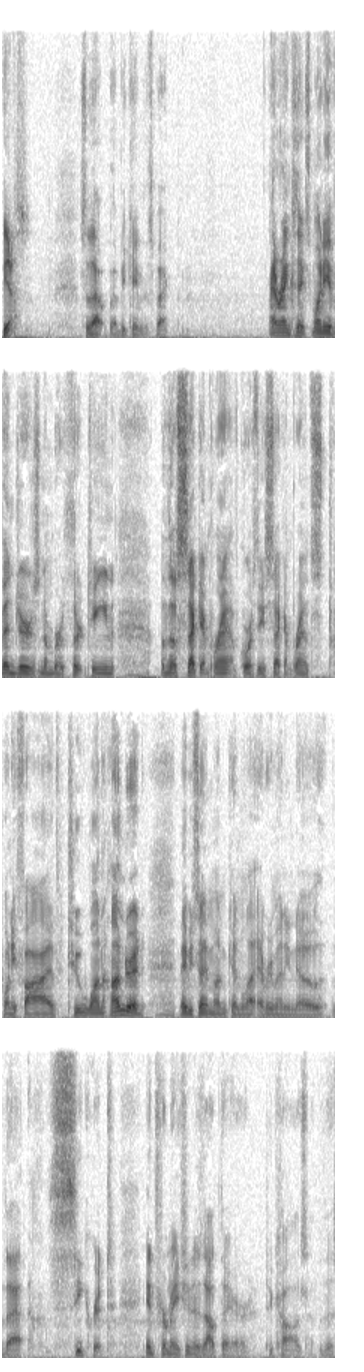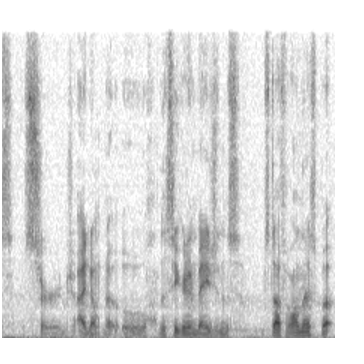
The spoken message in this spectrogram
Yes. So that that became the spec. At rank six, Mighty Avengers number thirteen, the second print. Of course, these second prints twenty five to one hundred. Maybe someone can let everybody know that secret information is out there to cause this surge. I don't know the secret invasions stuff on this, but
